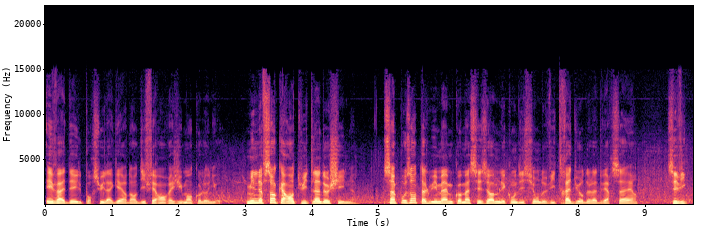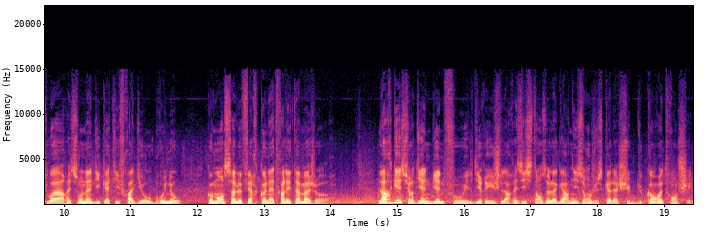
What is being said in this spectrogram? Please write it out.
Évadé, il poursuit la guerre dans différents régiments coloniaux. 1948, l'Indochine. S'imposant à lui-même comme à ses hommes les conditions de vie très dures de l'adversaire, ses victoires et son indicatif radio, Bruno, commencent à le faire connaître à l'état-major. Largué sur Dien Bien Phu, il dirige la résistance de la garnison jusqu'à la chute du camp retranché.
